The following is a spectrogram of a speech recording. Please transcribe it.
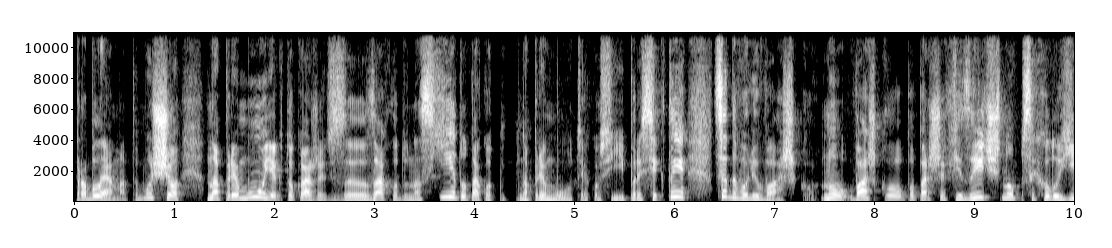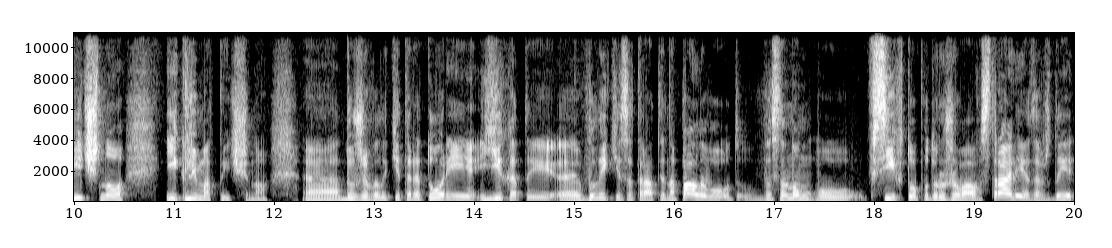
проблема, тому що напряму, як то кажуть, з заходу на схід, отак, от напряму, от якось її пересікти, це доволі важко. Ну, важко, по-перше, фізично, психологічно і кліматично. Е, дуже великі території, їхати, е, великі затрати на паливо. От в основному всі, хто подорожував в Австралії, завжди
